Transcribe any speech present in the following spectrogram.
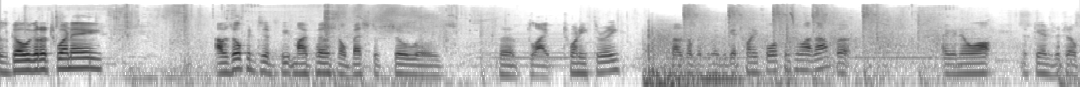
Let's go, we got a 20! I was hoping to beat my personal best of solos for like 23. I was hoping to maybe get 24, something like that, but hey, you know what? This game's a dub.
